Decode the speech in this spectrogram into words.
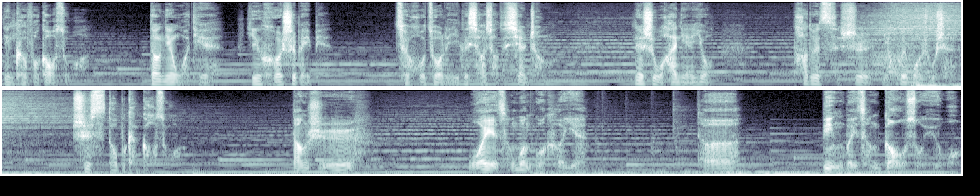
您可否告诉我，当年我爹因何事被贬，最后做了一个小小的县城？那时我还年幼，他对此事也讳莫如深，至死都不肯告诉我。当时我也曾问过柯岩，他并未曾告诉于我。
